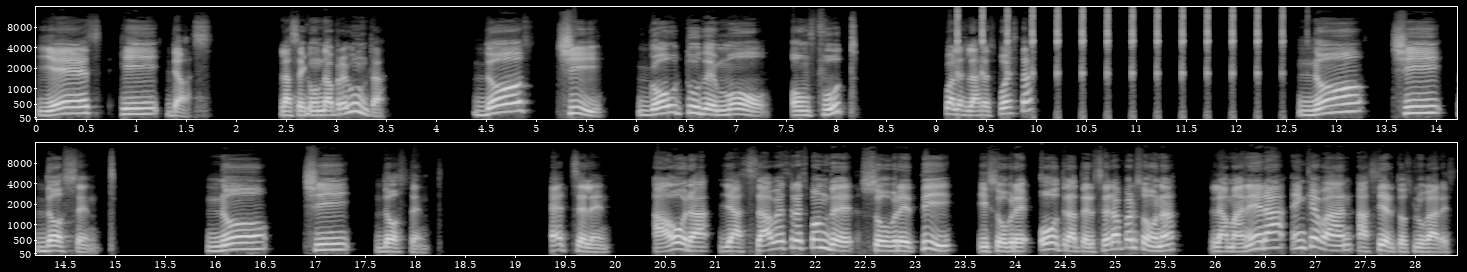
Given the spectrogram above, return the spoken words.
Yes, he does. La segunda pregunta. Does she go to the mall on foot? ¿Cuál es la respuesta? No, she doesn't. No, she doesn't. Excelente. Ahora ya sabes responder sobre ti y sobre otra tercera persona la manera en que van a ciertos lugares.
